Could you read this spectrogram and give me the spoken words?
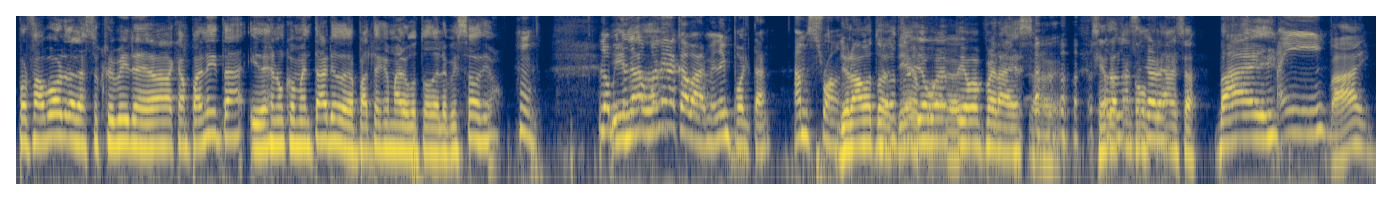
por favor, denle a suscribir, denle a la campanita y dejen un comentario de la parte que más les gustó del episodio. Lo Y mío no pueden acabarme, no importa. I'm strong. Yo lo hago todo Yo, el tiempo. yo voy, eh. yo voy a esperar eso. Siéntate en confianza. Bye. Bye. Bye.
